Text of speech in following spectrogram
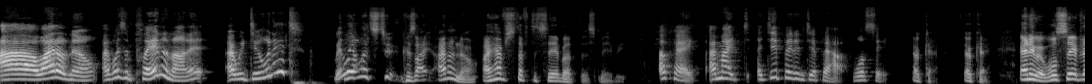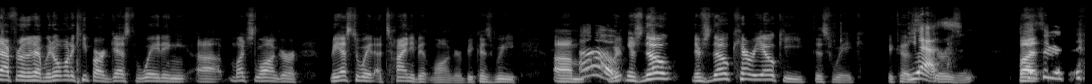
Oh, I don't know. I wasn't planning on it. Are we doing it? Really? Yeah, let's do because I I don't know. I have stuff to say about this. Maybe. Okay, I might dip in and dip out. We'll see. Okay. Okay. Anyway, we'll save that for another time. We don't want to keep our guest waiting uh, much longer, but he has to wait a tiny bit longer because we um oh. there's no there's no karaoke this week because yes. there isn't. But there is.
